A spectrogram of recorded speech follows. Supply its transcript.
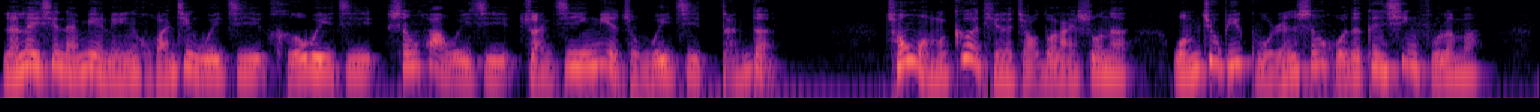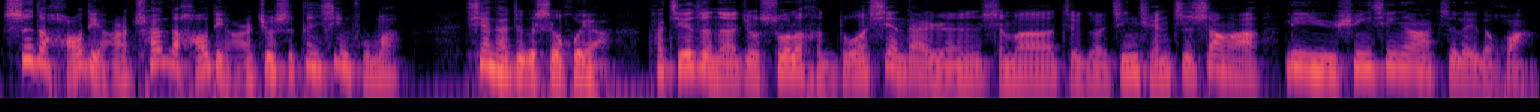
人类现在面临环境危机、核危机、生化危机、转基因灭种危机等等。从我们个体的角度来说呢，我们就比古人生活的更幸福了吗？吃的好点儿，穿的好点儿，就是更幸福吗？现在这个社会啊，他接着呢就说了很多现代人什么这个金钱至上啊、利欲熏心啊之类的话，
